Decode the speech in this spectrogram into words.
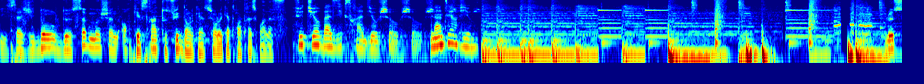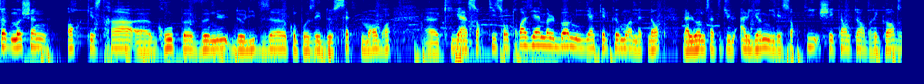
Il s'agit donc de Submotion Orchestra tout de suite dans le cas sur le 93.9. Future Basics Radio Show. show, show. L'interview. Le Submotion Orchestra, euh, groupe venu de Leeds, euh, composé de sept membres, euh, qui a sorti son troisième album il y a quelques mois maintenant. L'album s'intitule Allium. Il est sorti chez Countered Records,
